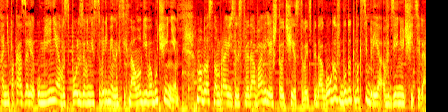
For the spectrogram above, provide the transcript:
Они показали умения в использовании современных технологий в обучении. В областном правительстве добавили, что чествовать педагогов будут в октябре, в День учителя.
